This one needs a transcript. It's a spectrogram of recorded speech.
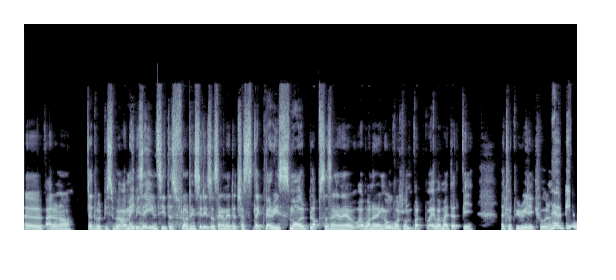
uh, I don't know. That would be super. Or maybe they even see this floating cities or something like that, just like very small blobs or something. They're wondering, oh, what, what, whatever might that be? That would be really cool. That would be a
